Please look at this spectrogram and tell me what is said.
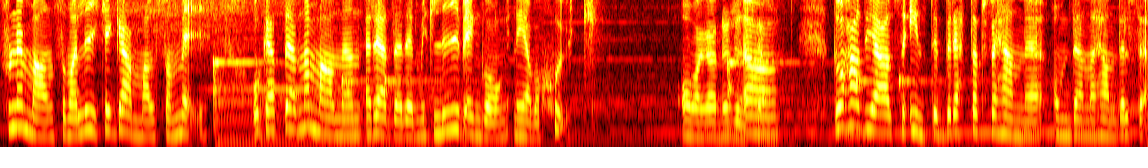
från en man som var lika gammal som mig. Och att denna mannen räddade mitt liv en gång när jag var sjuk. Oh my god, nu ryser Ja. jag. Då hade jag alltså inte berättat för henne om denna händelse.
